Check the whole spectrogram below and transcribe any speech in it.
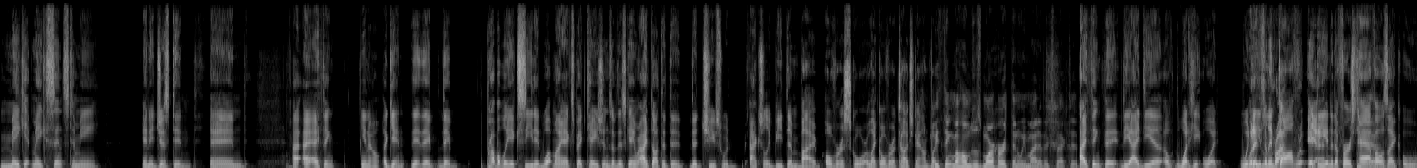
Make it make sense to me, and it just didn't. And I- I, I think you know, again, they, they they probably exceeded what my expectations of this game. were. I thought that the the Chiefs would actually beat them by over a score, like over a touchdown. But we But think Mahomes was more hurt than we might have expected. I think the the idea of what he what when Would he limped surpri- off would- at the end of the first half, Yeah. I was like, ooh,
